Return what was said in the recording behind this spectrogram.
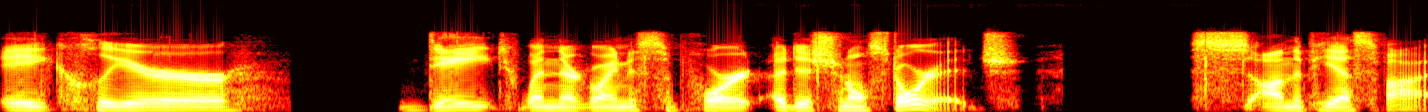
a clear date when they're going to support additional storage on the PS5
